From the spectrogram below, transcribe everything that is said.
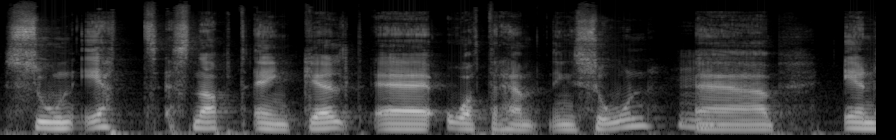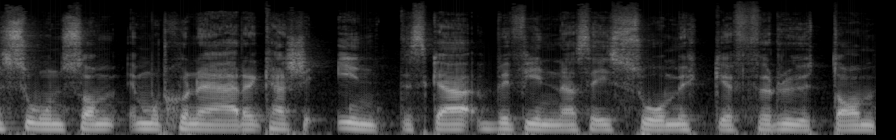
Zon 1, snabbt, enkelt, eh, återhämtningszon. Eh, en zon som motionärer kanske inte ska befinna sig i så mycket förutom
